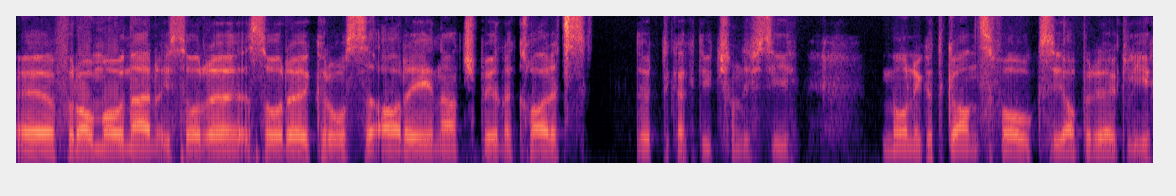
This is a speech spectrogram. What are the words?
Äh, vor allem auch in so einer, so einer grossen Arena zu spielen. Klar, jetzt dort gegen Deutschland ist sie noch nicht ganz voll gewesen, aber äh, gleich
